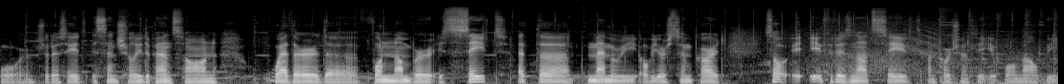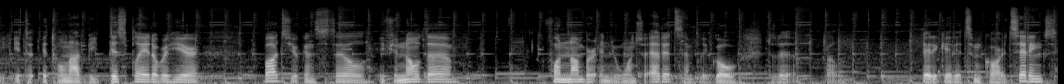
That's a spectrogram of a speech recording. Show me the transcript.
or should I say it essentially depends on whether the phone number is saved at the memory of your SIM card. So if it is not saved, unfortunately it will now be it, it will not be displayed over here. But you can still, if you know the phone number and you want to edit, simply go to the well dedicated SIM card settings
